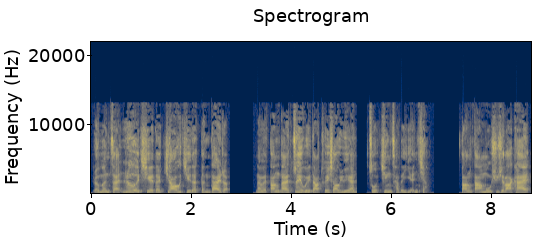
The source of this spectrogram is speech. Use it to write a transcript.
人们在热切的、焦急的等待着那位当代最伟大推销员做精彩的演讲。当大幕徐徐拉开，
